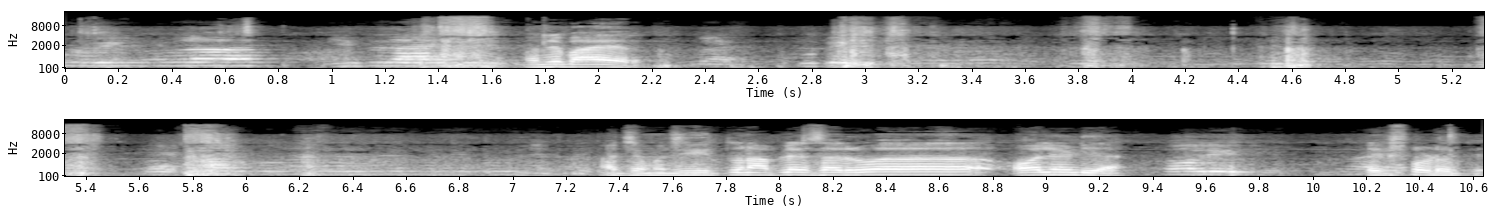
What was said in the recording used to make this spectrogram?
होईल किंवा इथं जायचं म्हणजे बाहेर. कुठे अच्छा म्हणजे इथून आपले सर्व all India all India export होते.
